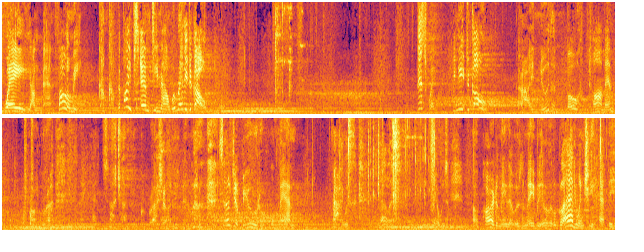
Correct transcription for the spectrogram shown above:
way, young man. Follow me. Come, come, the pipe's empty now. We're ready to go. This way. We need to go. I knew them both, Tom and Barbara. I had such a crush on him. such a beautiful man. I was jealous. There was a part of me that was maybe a little glad when she had the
